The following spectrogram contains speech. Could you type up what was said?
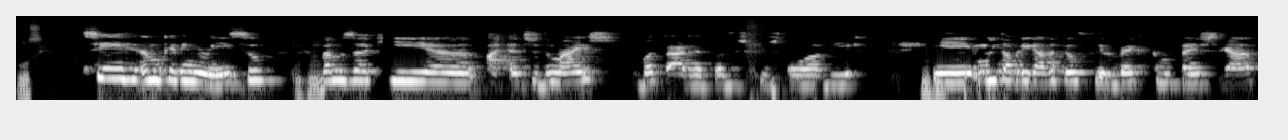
Lúcia. Sim, é um bocadinho isso. Uhum. Vamos aqui, uh, antes de mais, boa tarde a todos os que nos estão a ouvir uhum. e muito obrigada pelo feedback que me tem chegado,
